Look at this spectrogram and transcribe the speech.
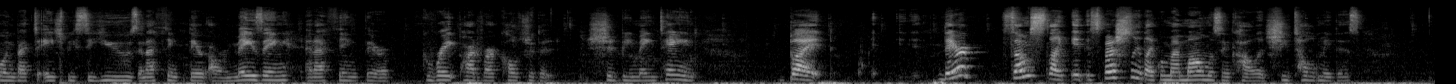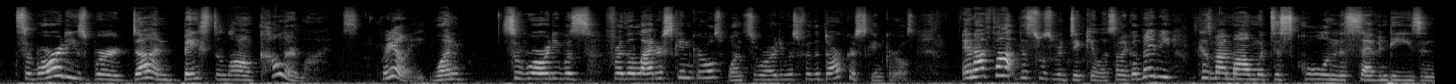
going back to hbcus and i think they are amazing and i think they're a great part of our culture that should be maintained but there are some like it especially like when my mom was in college she told me this sororities were done based along color lines. Really? One sorority was for the lighter skinned girls, one sorority was for the darker skinned girls. And I thought this was ridiculous. I'm like, well, maybe because my mom went to school in the 70s and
